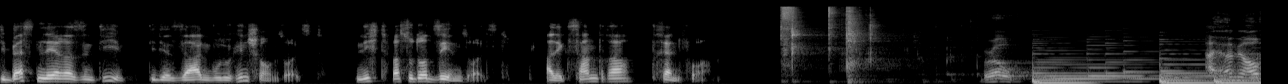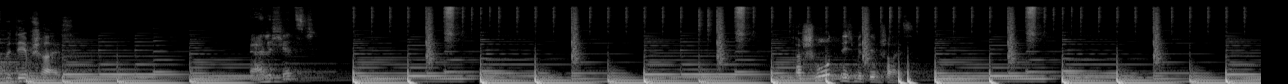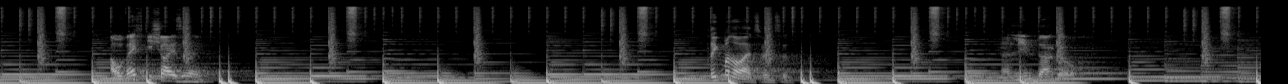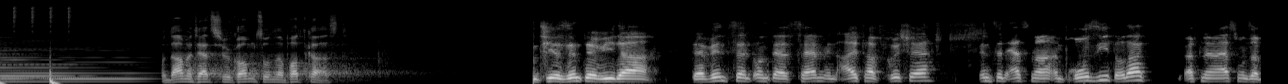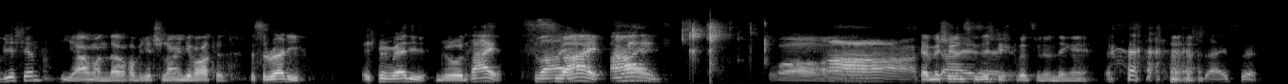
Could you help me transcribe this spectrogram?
Die besten Lehrer sind die, die dir sagen, wo du hinschauen sollst, nicht was du dort sehen sollst. Alexandra Trenfor. Bro, Ah, hör mir auf mit dem Scheiß. ehrlich jetzt? Verschont nicht mit dem Scheiß. Hau weg die Scheiße! Trink mal noch eins, Vincent. Na, lieben Dank auch. Und damit herzlich willkommen zu unserem Podcast. Und hier sind wir wieder, der Vincent und der Sam in alter Frische. Vincent erstmal im Prosit, oder? Öffnen wir erstmal unser Bierchen. Ja, Mann, darauf habe ich jetzt schon lange gewartet. Bist du ready? Ich bin ready. Gut. Drei, zwei, eins. eins. Wow. Ah, Ich habe mir schön ins Gesicht ey. gespritzt mit dem Ding, ey. Scheiße.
